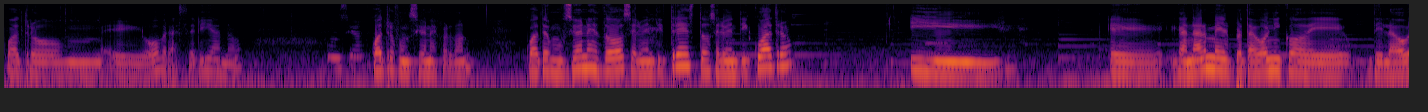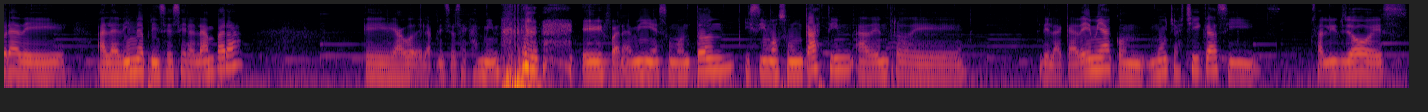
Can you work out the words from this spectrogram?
cuatro mm, eh, obras sería no funciones. Cuatro funciones perdón. Cuatro funciones dos el 23 dos el 24 y eh, ganarme el protagónico de, la obra de Aladín, la princesa y la lámpara, eh, hago de la princesa Jasmine, eh, para mí es un montón. Hicimos un casting adentro de, de la academia con muchas chicas y salir yo es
